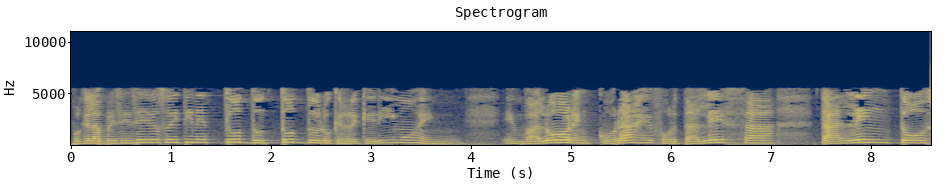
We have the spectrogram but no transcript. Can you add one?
porque la presencia de Dios hoy tiene todo, todo lo que requerimos en, en valor, en coraje, fortaleza, talentos,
